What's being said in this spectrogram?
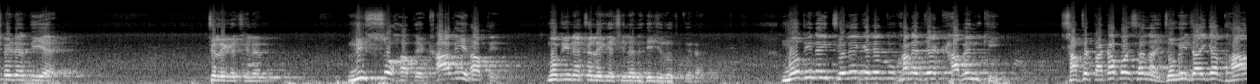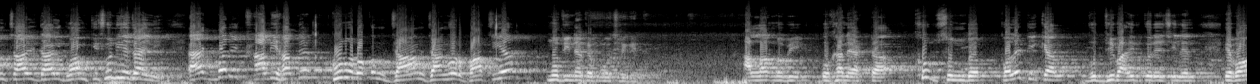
ছেড়ে দিয়ে চলে গেছিলেন, নিঃস্ব হাতে, খালি হাতে মদিনে চলে গেছিলেন হিজরত করে। মদিনায় চলে গেলে তো ওখানে যে খাবেন কি? সাথে টাকা পয়সা নাই, জমি জায়গা, ধান, চাল, ডাল, গম কিছু নিয়ে যায়নি। একবারে খালি হাতে কোনো রকম যান জাঙর বাঁচিয়ে মদিনাতে পৌঁছে গেলেন আল্লাহ নবী ওখানে একটা খুব সুন্দর পলিটিক্যাল বুদ্ধি বাহির করেছিলেন এবং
